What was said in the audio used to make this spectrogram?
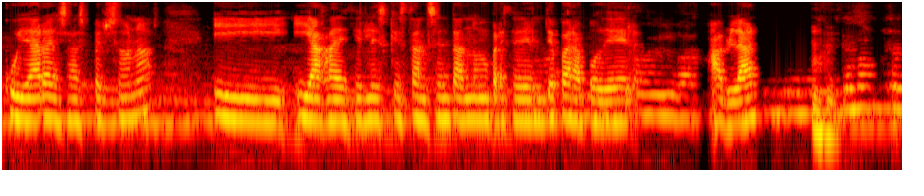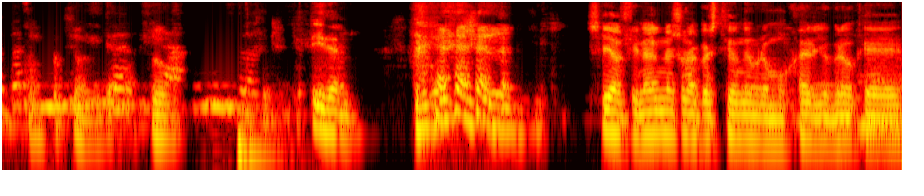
cuidar a esas personas y, y agradecerles que están sentando un precedente para poder hablar. Idem. Sí, al final no es una cuestión de hombre o mujer. Yo creo que,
